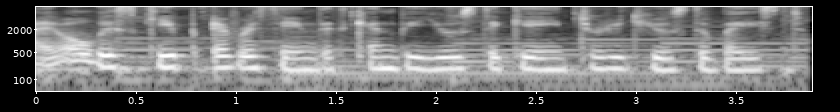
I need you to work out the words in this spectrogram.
I always keep everything that can be used again to reduce the waste.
